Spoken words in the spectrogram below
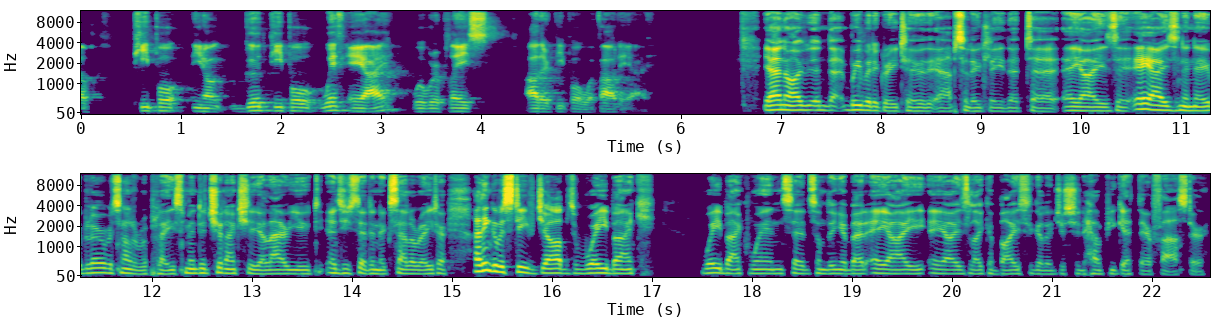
of people, you know, good people with AI will replace other people without AI. Yeah, no, we would agree too. Absolutely, that uh, AI is a, AI is an enabler. It's not a replacement. It should actually allow you, to, as you said, an accelerator. I think it was Steve Jobs way back, way back when said something about AI. AI is like a bicycle. It just should help you get there faster,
